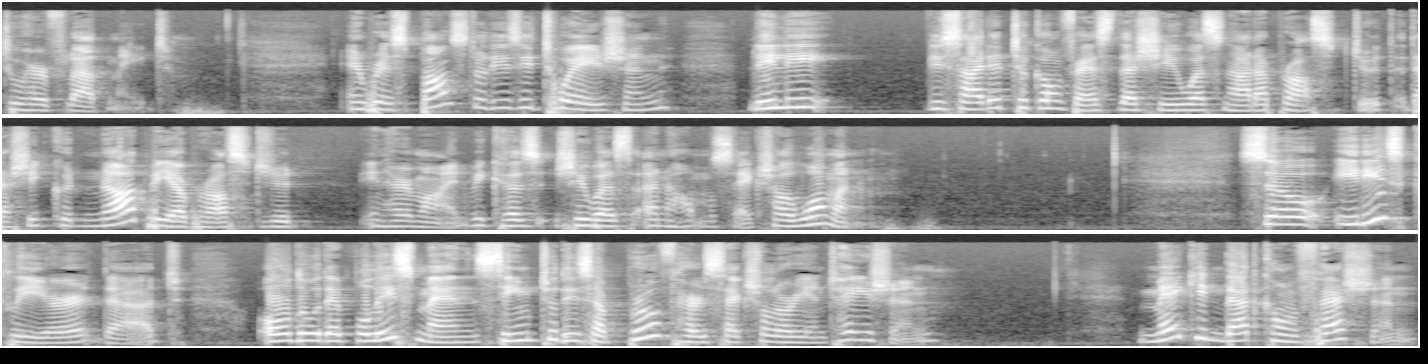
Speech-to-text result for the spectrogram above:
to her flatmate. In response to this situation, Lily decided to confess that she was not a prostitute, that she could not be a prostitute in her mind because she was an homosexual woman. So it is clear that although the policemen seemed to disapprove her sexual orientation, making that confession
